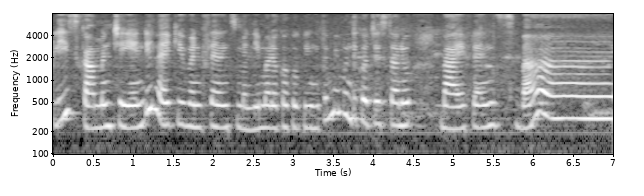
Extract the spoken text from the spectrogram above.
ప్లీజ్ కామెంట్ చేయండి. లైక్ ఇవ్వండి ఫ్రెండ్స్. మళ్ళీ మరొక కుకింగ్తో మీ ముందుకు వచ్చేస్తాను. Bye friends. బాయ్.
